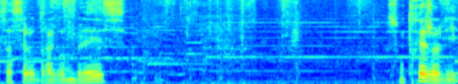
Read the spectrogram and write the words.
Ça, c'est le Dragon Blaze. Ils sont très jolis.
